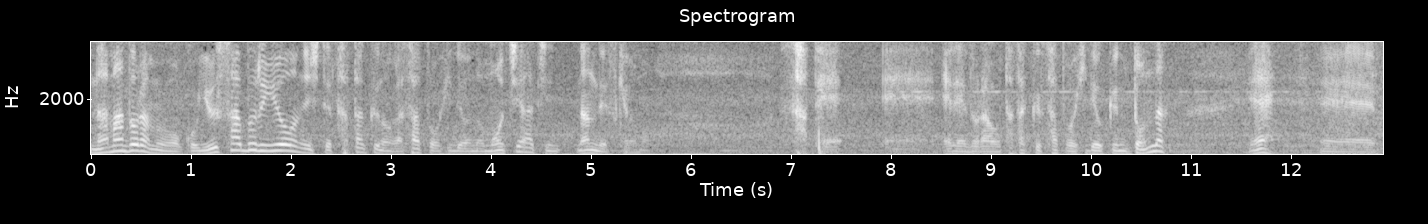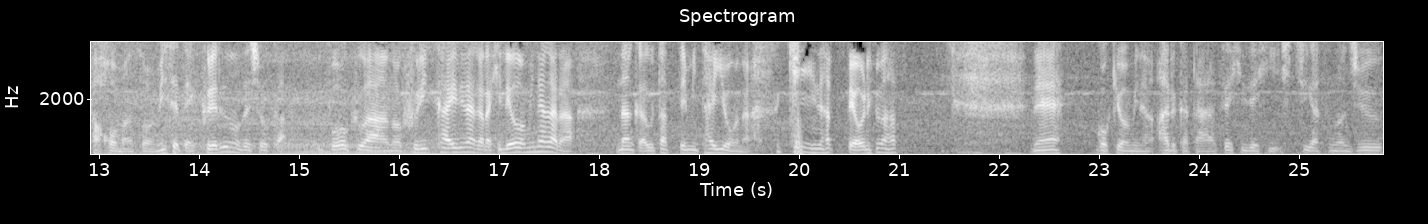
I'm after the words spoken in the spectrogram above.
生ドラムをこう揺さぶるようにして叩くのが佐藤秀夫の持ち味なんですけども。さて、エレドラを叩く佐藤秀夫君どんな、ねえー、パフォーマンスを見せてくれるのでしょうか。僕はあの振り返りながら秀夫を見ながらなんか歌ってみたいような 気になっております。ねご興味のある方ぜひぜひ7月の18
